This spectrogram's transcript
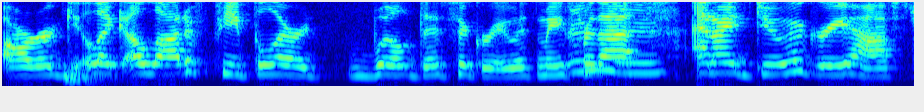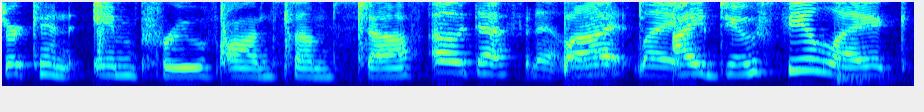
argue like a lot of people are will disagree with me for Mm-hmm. that, and I do agree Hofstra can improve on some stuff. oh, definitely. but like, I do feel like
